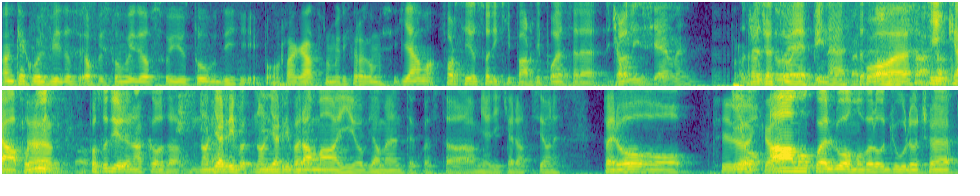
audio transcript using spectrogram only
Anche quel video, ho visto un video su YouTube di boh, un ragazzo, non mi ricordo come si chiama. Forse io so di chi parli, può essere Diciamolo insieme. Progetto Happiness. Può, eh. il capo. Lui, Certo. posso dire una cosa, non gli, arriva- non gli arriverà mai ovviamente questa mia dichiarazione, però Sì, lui è il io capo. amo quell'uomo, ve lo giuro, cioè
